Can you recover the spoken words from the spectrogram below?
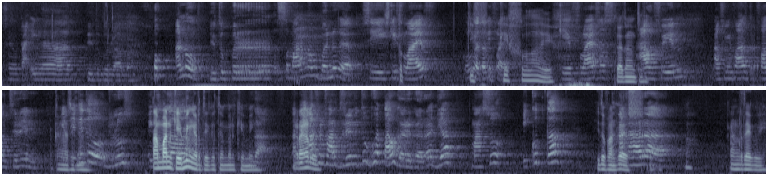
Sing tak ingat youtuber lama. Oh, anu youtuber Semarang apa Bandung ya? Si Kif Live. Kok Give, enggak tahu Kif Live? give life. Kif Live terus. Alvin, Alvin Val- Valjerin. Ini tuh dulu ke- gaming ngerti ke tampan gaming. Enggak. Tapi? Alvin Fadlin itu gue tahu gara-gara dia masuk ikut ke Itu fanfest. Kan ngerti aku. ya.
